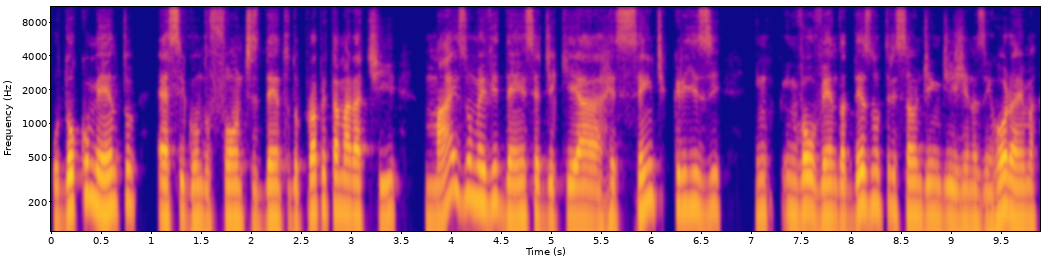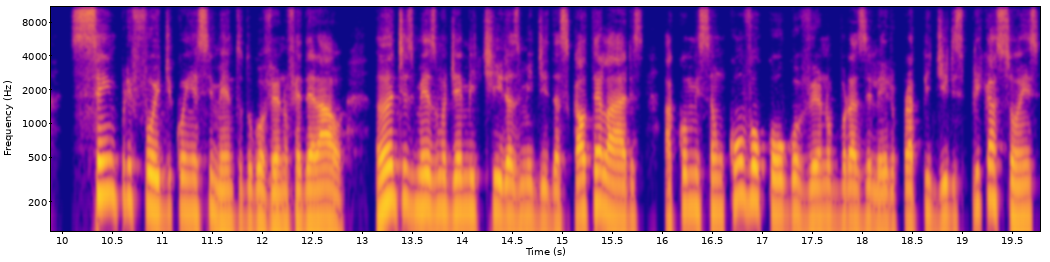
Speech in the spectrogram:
O documento é, segundo fontes dentro do próprio Itamaraty, mais uma evidência de que a recente crise envolvendo a desnutrição de indígenas em Roraima sempre foi de conhecimento do governo federal. Antes mesmo de emitir as medidas cautelares, a comissão convocou o governo brasileiro para pedir explicações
